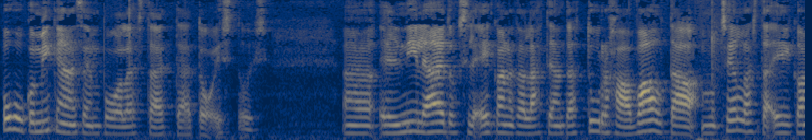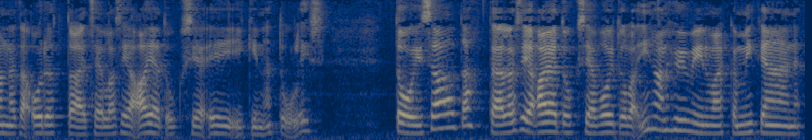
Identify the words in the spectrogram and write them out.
Puhuuko mikään sen puolesta, että tämä toistuisi? Eli niille ajatuksille ei kannata lähteä antaa turhaa valtaa, mutta sellaista ei kannata odottaa, että sellaisia ajatuksia ei ikinä tulisi. Toisaalta tällaisia ajatuksia voi tulla ihan hyvin, vaikka mikään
